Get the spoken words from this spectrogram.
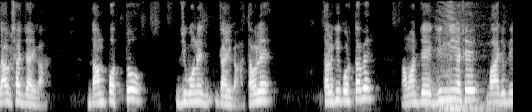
ব্যবসার জায়গা। দাম্পত্য জীবনের জায়গা। তাহলে তাহলে কি করতে হবে? আমার যে গিন্নি আছে বা যদি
